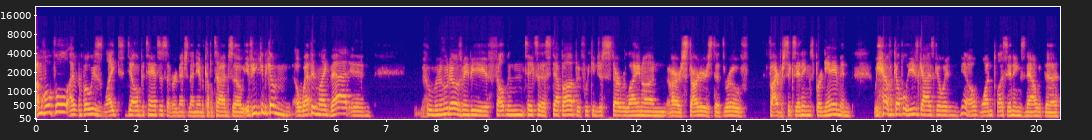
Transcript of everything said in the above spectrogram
I'm hopeful. I've always liked Dellin Betances. I've already mentioned that name a couple times. So if he can become a weapon like that, and who who knows, maybe if Feltman takes a step up, if we can just start relying on our starters to throw five or six innings per game, and we have a couple of these guys going, you know, one plus innings now with the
